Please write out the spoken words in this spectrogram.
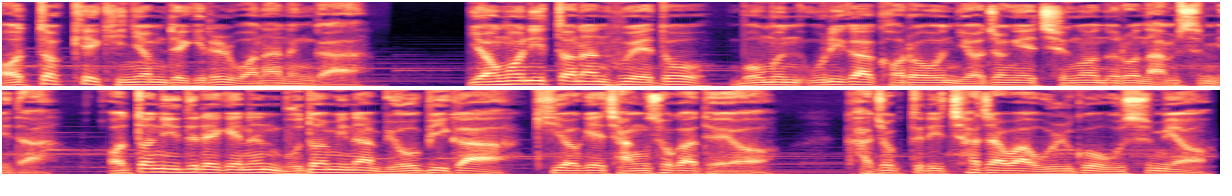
어떻게 기념되기를 원하는가? 영혼이 떠난 후에도 몸은 우리가 걸어온 여정의 증언으로 남습니다. 어떤 이들에게는 무덤이나 묘비가 기억의 장소가 되어 가족들이 찾아와 울고 웃으며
